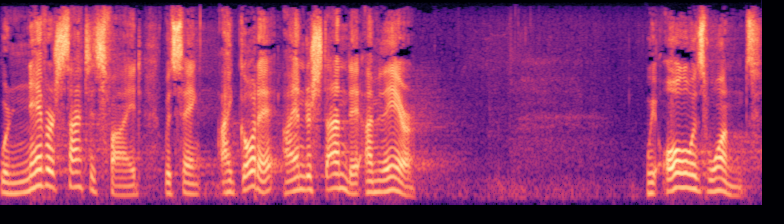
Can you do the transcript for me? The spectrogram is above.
We're never satisfied with saying, I got it, I understand it, I'm there. We always want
